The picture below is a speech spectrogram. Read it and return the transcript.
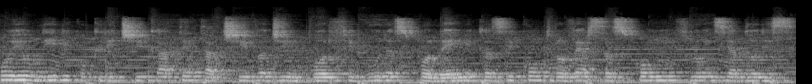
O eu lírico critica a tentativa de impor figuras polêmicas e controversas como influenciadores,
